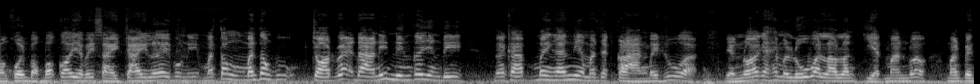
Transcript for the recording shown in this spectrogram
บางคนบอกบอกก็อย่าไปใส่ใจเลยพวกนี้มันต้องมันต้องจอดแวะด่านิดนึงก็ยังดีนะครับ ไม่งั้นเนี่ยมันจะกลางไปทั่ว อย่างน้อยก็ให้มันรู้ว่าเรารังเกียจมันว่ามันเป็น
